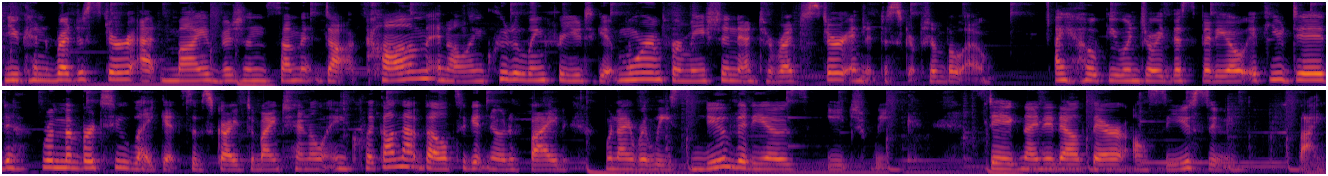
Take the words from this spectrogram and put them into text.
You can register at myvisionsummit.com and I'll include a link for you to get more information and to register in the description below. I hope you enjoyed this video. If you did, remember to like it, subscribe to my channel, and click on that bell to get notified when I release new videos each week. Stay ignited out there. I'll see you soon. Bye.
